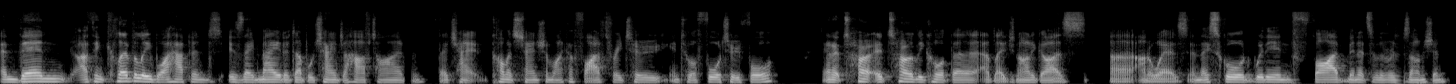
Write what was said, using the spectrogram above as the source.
and then I think cleverly what happened is they made a double change at halftime. They changed Comets changed from like a 5-3-2 into a 4-2-4. And it to- it totally caught the Adelaide United guys uh, unawares. And they scored within five minutes of the resumption.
